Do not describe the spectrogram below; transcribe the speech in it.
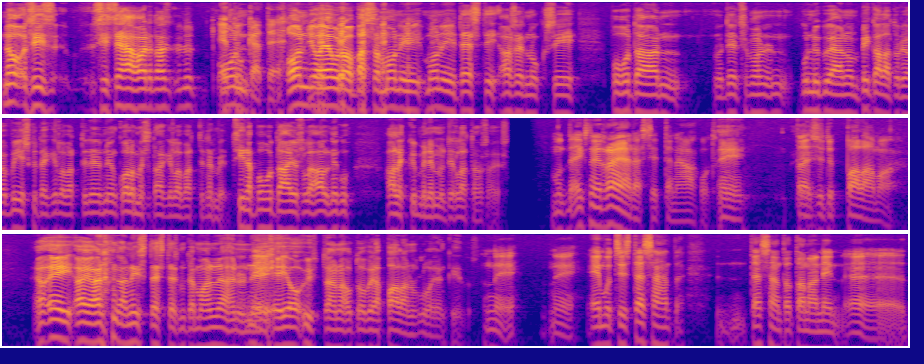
No siis, siis sehän hoidetaan nyt, on, Etukäteen. on jo Euroopassa moni, moni testiasennuksia, puhutaan, no tietysti kun nykyään on pikalaturi on 50 kilowattinen, niin on 300 kilowattinen, siinä puhutaan jos alle, niin kuin, alle 10 minuutin latausajasta. Mutta eikö ne räjähdä sitten ne akut? Ei. Tai syty palamaan? Ja ei, ei ainakaan niissä testeissä, mitä mä oon nähnyt, niin. Niin. ei, ei ole yhtään autoa vielä palannut, luojan kiitos. Niin, niin. Ei, mutta siis tässähän, tässähän tota noin, niin, äh,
